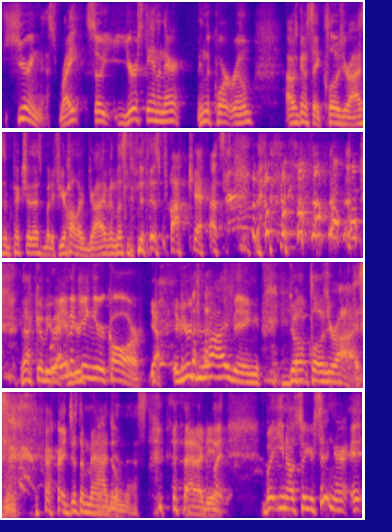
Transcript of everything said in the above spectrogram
hearing this, right? So you're standing there in the courtroom. I was going to say close your eyes and picture this, but if you all are driving listening to this podcast, that could be We're bad. Imaging your car. Yeah, if you're driving, don't close your eyes. All right, just imagine this. Bad idea. But but you know, so you're sitting there and,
